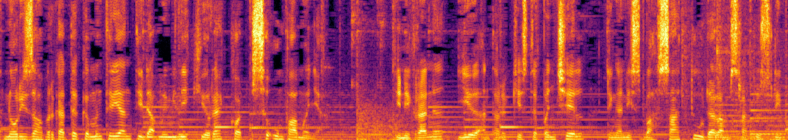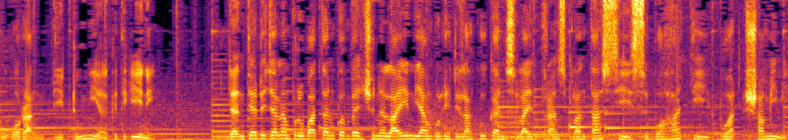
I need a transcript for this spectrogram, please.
Norizah berkata kementerian tidak memiliki rekod seumpamanya. Ini kerana ia antara kes terpencil dengan nisbah satu dalam seratus ribu orang di dunia ketika ini. Dan tiada jalan perubatan konvensional lain yang boleh dilakukan selain transplantasi sebuah hati buat Syamimi.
